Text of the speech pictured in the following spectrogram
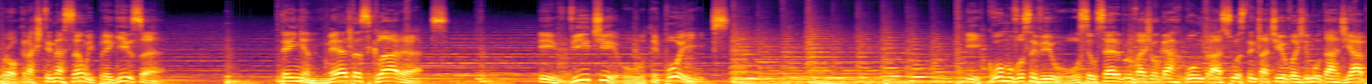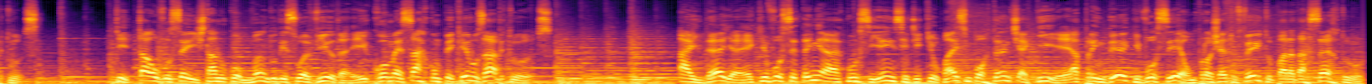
procrastinação e preguiça. Tenha metas claras. Evite o depois. E como você viu, o seu cérebro vai jogar contra as suas tentativas de mudar de hábitos. Que tal você estar no comando de sua vida e começar com pequenos hábitos? A ideia é que você tenha a consciência de que o mais importante aqui é aprender que você é um projeto feito para dar certo.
